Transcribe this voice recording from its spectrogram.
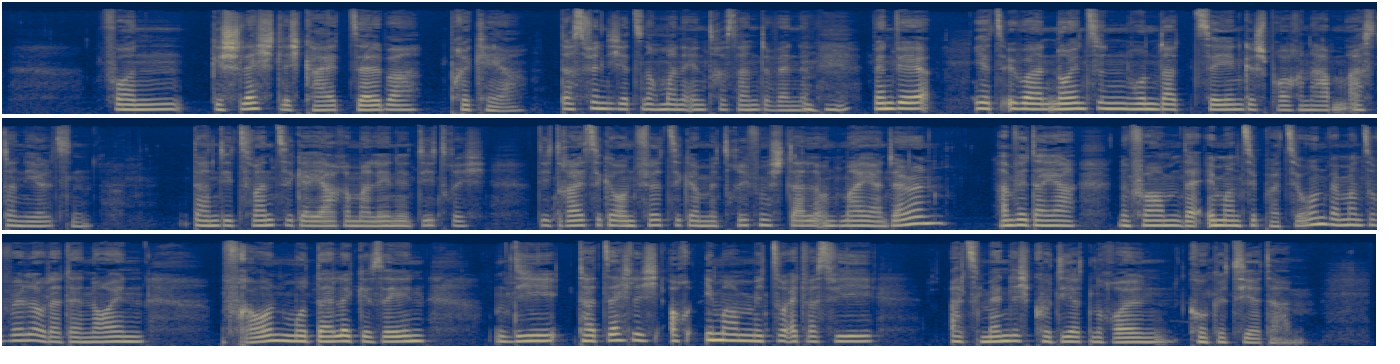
von Geschlechtlichkeit selber prekär. Das finde ich jetzt nochmal eine interessante Wende. Mhm. Wenn wir jetzt über 1910 gesprochen haben, Asta Nielsen, dann die 20er Jahre Marlene Dietrich, die 30er und 40er mit Riefenstahl und Maya Deren, haben wir da ja eine Form der Emanzipation, wenn man so will, oder der neuen Frauenmodelle gesehen, die tatsächlich auch immer mit so etwas wie als männlich kodierten Rollen kokettiert haben.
